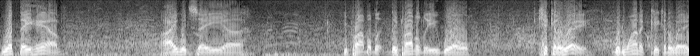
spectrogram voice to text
what they have, I would say uh, you probably they probably will kick it away. Would want to kick it away,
